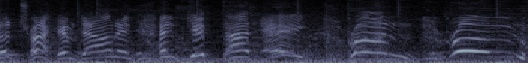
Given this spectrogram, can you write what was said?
to track him down and, and get that egg. Run! Run!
